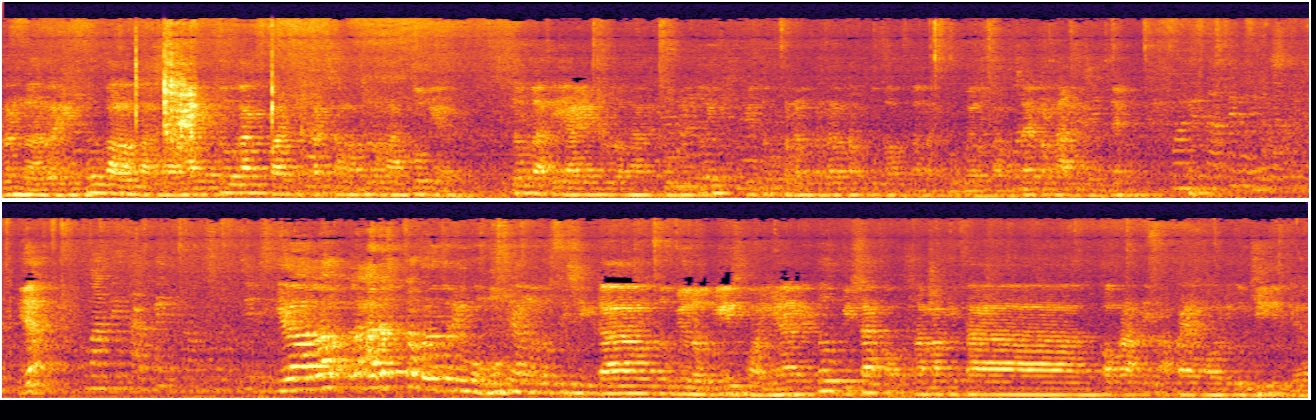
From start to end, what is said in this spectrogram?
Trenggalek itu kalau salah itu kan dekat sama Tulung Agung ya. Itu mbak Iai Tulung Agung itu ya lah- lah ada laboratorium umum yang untuk fisika untuk biologi semuanya itu bisa kok sama kita kooperatif apa yang mau diuji gitu ya.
